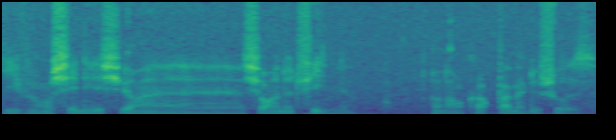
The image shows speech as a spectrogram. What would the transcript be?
qui veut enchaîner sur un, sur un autre film. On a encore pas mal de choses.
